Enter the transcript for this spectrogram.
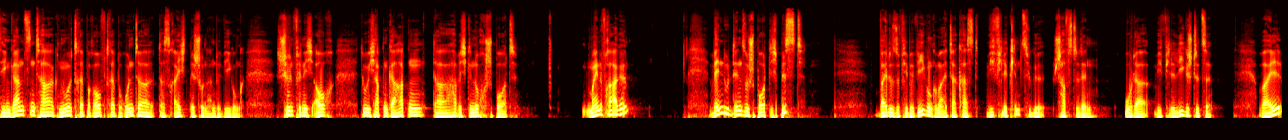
den ganzen Tag nur Treppe rauf, Treppe runter, das reicht mir schon an Bewegung. Schön finde ich auch, du, ich habe einen Garten, da habe ich genug Sport. Meine Frage, wenn du denn so sportlich bist, weil du so viel Bewegung im Alltag hast, wie viele Klimmzüge schaffst du denn? Oder wie viele Liegestütze? Weil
